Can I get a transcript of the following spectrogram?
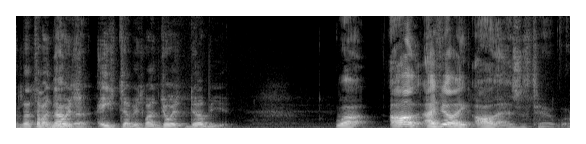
I'm not talking about No, George uh, H.W., it's about George W. Well, all I feel like all that is just terrible.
